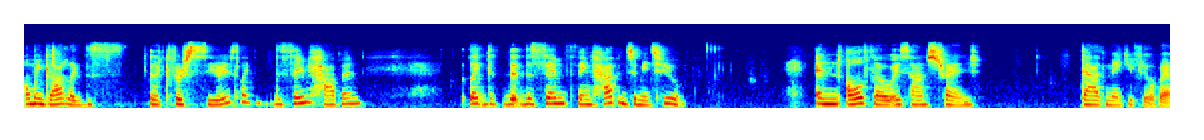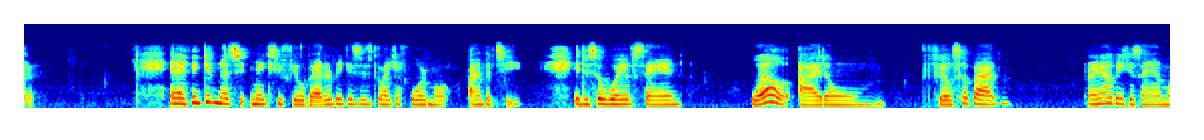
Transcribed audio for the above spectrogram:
oh my god, like this, like for serious, like the same happened like the, the, the same thing happened to me too. And although it sounds strange, that make you feel better. And I think it makes, makes you feel better because it's like a form of empathy. It is a way of saying, well, I don't feel so bad right now because I am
